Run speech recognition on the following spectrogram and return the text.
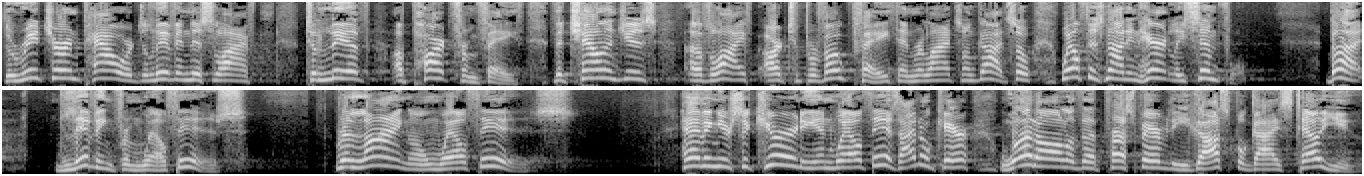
The rich are empowered to live in this life, to live apart from faith. The challenges of life are to provoke faith and reliance on God. So wealth is not inherently sinful, but living from wealth is. Relying on wealth is. Having your security in wealth is. I don't care what all of the prosperity gospel guys tell you.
